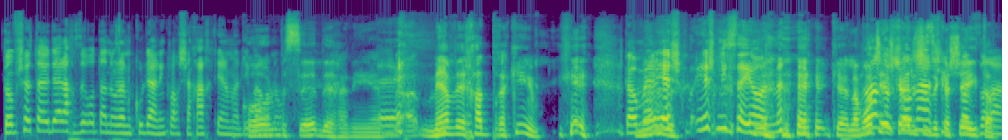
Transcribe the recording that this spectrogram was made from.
טוב שאתה יודע להחזיר אותנו לנקודה, אני כבר שכחתי על מה הכל דיברנו. בסדר, אני... אה. 101 פרקים. אתה אומר, יש- ניסיון. כן, למרות שיש כאלה שזה קשה איתם.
